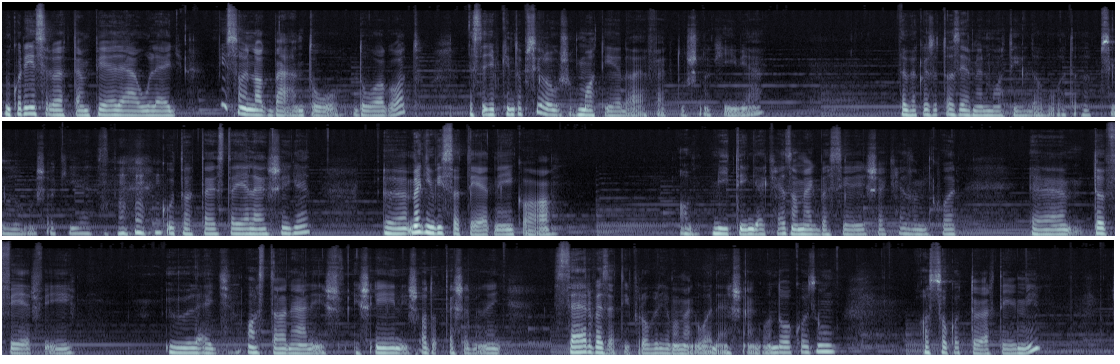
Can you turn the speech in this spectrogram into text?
amikor észrevettem például egy viszonylag bántó dolgot, ezt egyébként a pszichológusok Matilda effektusnak hívják, többek között azért, mert Matilda volt az a pszichológus, aki ezt kutatta ezt a jelenséget. Megint visszatérnék a, a meetingekhez, a megbeszélésekhez, amikor több férfi ül egy asztalnál, és, és én is adott esetben egy szervezeti probléma megoldásán gondolkozunk, az szokott történni,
